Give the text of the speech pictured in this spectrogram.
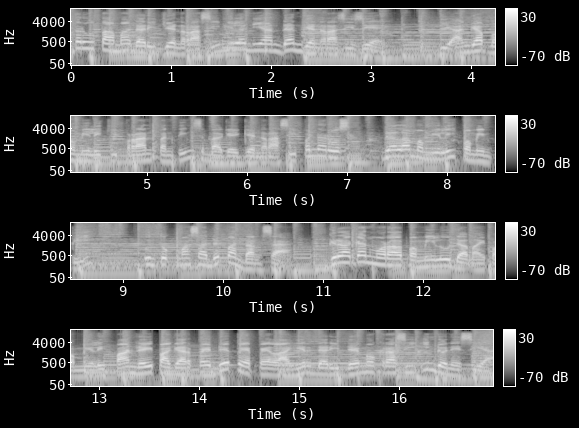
terutama dari generasi milenial dan generasi Z, dianggap memiliki peran penting sebagai generasi penerus dalam memilih pemimpin untuk masa depan bangsa. Gerakan Moral Pemilu Damai Pemilih Pandai Pagar PDPP lahir dari demokrasi Indonesia,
